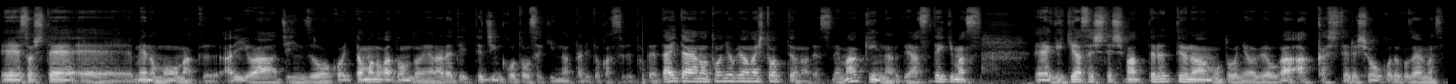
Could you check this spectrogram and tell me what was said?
えー、そして、えー、目の網膜、あるいは腎臓、こういったものがどんどんやられていって人工透析になったりとかすると。で、大体あの、糖尿病の人っていうのはですね、末期になると痩せていきます。えー、激痩せしてしまってるっていうのはもう糖尿病が悪化してる証拠でございます。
